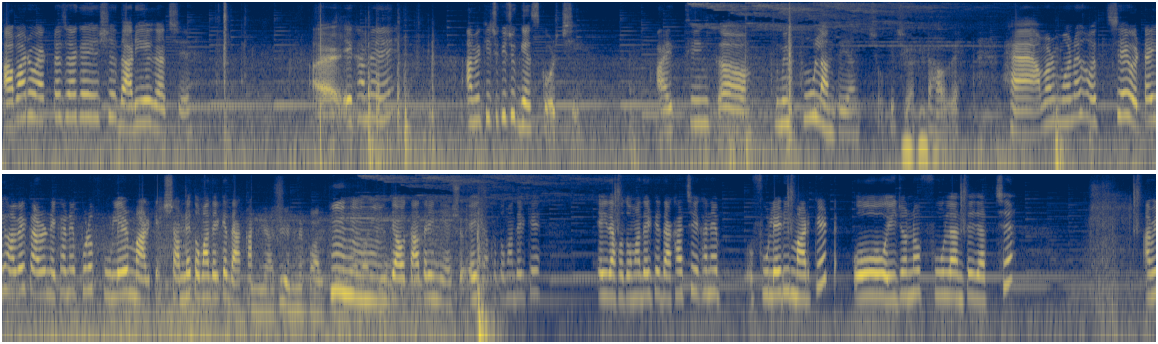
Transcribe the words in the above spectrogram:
আবারও একটা জায়গায় এসে দাঁড়িয়ে গেছে। আর এখানে আমি কিছু কিছু গেস করছি। আই থিঙ্ক তুমি ফুল আনতে যাচ্ছ কিছু একটা হবে। হ্যাঁ আমার মনে হচ্ছে ওটাই হবে কারণ এখানে পুরো ফুলের মার্কেট সামনে তোমাদেরকে দেখা হুম হুম যাও তাড়াতাড়ি নিয়ে এসো। এই দেখো তোমাদেরকে এই দেখো তোমাদেরকে দেখাচ্ছে এখানে ফুলেরই মার্কেট। ও এই জন্য ফুল আনতে যাচ্ছে। আমি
